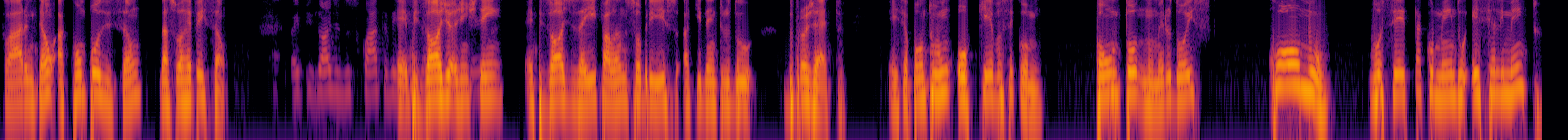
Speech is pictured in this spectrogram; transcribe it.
claro, então, a composição da sua refeição. O episódio dos quatro Episódio, a gente tem episódios aí falando sobre isso aqui dentro do, do projeto. Esse é o ponto um, o que você come. Ponto número dois, como você está comendo esse alimento.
